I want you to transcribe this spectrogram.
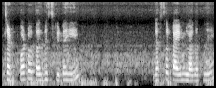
झटपट होतात बिस्किटं ही जास्त टाईम लागत नाही.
